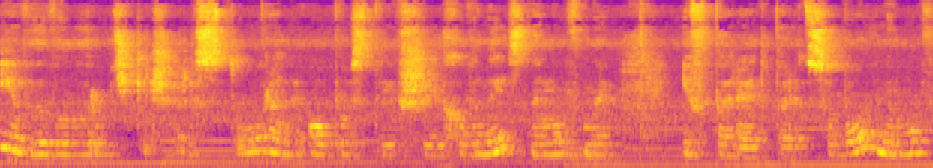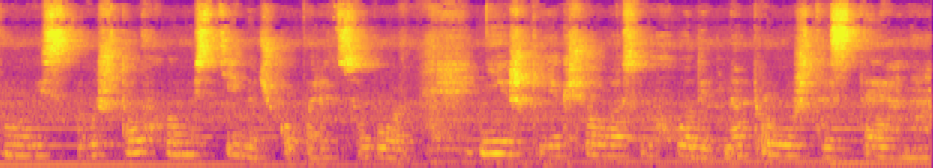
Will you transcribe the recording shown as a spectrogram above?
і вивели ручки через сторони, опустивши їх вниз, немов ми і вперед перед собою, немов ми виштовхуємо стіночку перед собою. Ніжки, якщо у вас виходить, напружте стегна,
